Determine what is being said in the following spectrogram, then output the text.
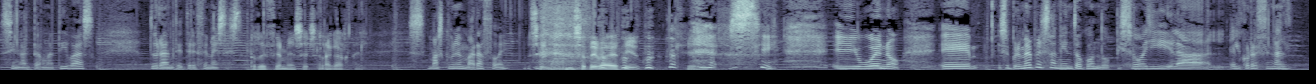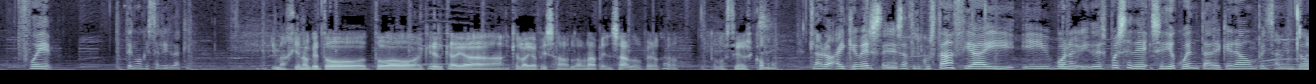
sin alternativas, durante 13 meses. 13 meses en la cárcel. Es más que un embarazo, ¿eh? Sí, eso te iba a decir. sí. Y bueno, eh, su primer pensamiento cuando pisó allí el correccional fue, tengo que salir de aquí. Imagino que todo, todo aquel que, haya, que lo haya pisado lo habrá pensado, pero claro, la cuestión es cómo. Claro, hay que verse en esa circunstancia y, bueno, y después se, se, dio cuenta de que era un pensamiento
